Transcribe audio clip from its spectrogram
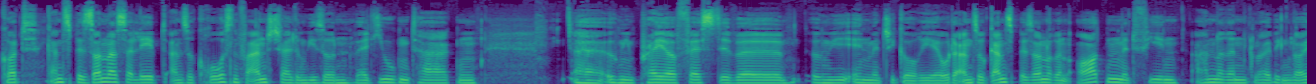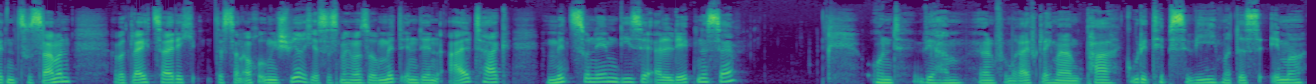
Gott ganz besonders erlebt an so großen Veranstaltungen wie so ein Weltjugendtagen, äh, irgendwie ein Prayer Festival, irgendwie in Medjugorje oder an so ganz besonderen Orten mit vielen anderen gläubigen Leuten zusammen. Aber gleichzeitig, das dann auch irgendwie schwierig ist, es manchmal so mit in den Alltag mitzunehmen, diese Erlebnisse. Und wir haben, hören vom Ralf gleich mal ein paar gute Tipps, wie man das immer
